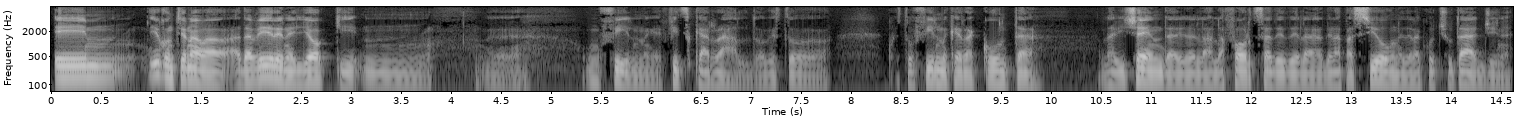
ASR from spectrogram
E mh, io continuavo ad avere negli occhi mh, eh, un film che è Fitzcarraldo, questo, questo film che racconta la vicenda, la, la forza de, de la, della passione, della cocciutaggine,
